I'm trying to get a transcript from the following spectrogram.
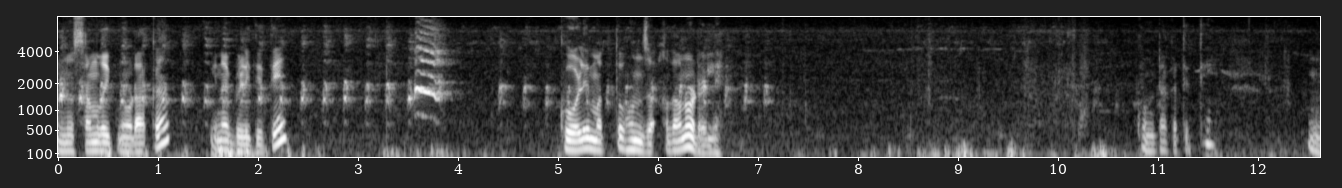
ಇನ್ನು ಸಣ್ಣದೈತಿ ನೋಡಾಕ, ಇನ್ನೂ ಬೆಳಿತೈತಿ. ಕೋಳಿ ಮತ್ತು ಹುಂಜ. ಅದಾವೆ ನೋಡ್ರಿ ಇಲ್ಲಿ ಕುಂಟಾಕತೈತಿ ಹ್ಞೂ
